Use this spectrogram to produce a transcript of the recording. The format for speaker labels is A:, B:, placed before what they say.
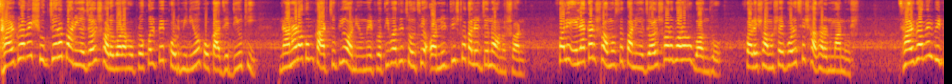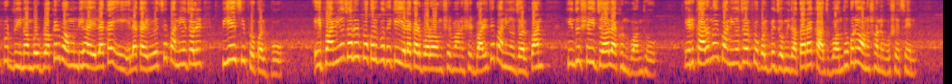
A: ঝাড়গ্রামের সুকজোড়া পানীয় জল সরবরাহ প্রকল্পে কর্মী নিয়োগ ও কাজের ডিউটি। নানা রকম কারচুপি অনিয়মের প্রতিবাদে চলছে অনির্দিষ্টকালের জন্য অনশন। ফলে এলাকার সমস্ত পানীয় জল সরবরাহ বন্ধ। ফলে সমস্যায় পড়েছে সাধারণ মানুষ। ঝাড়গ্রামের বিনপুর দুই নম্বর ব্লকের বামুন্ডিহা এলাকায় এই এলাকায় রয়েছে পানীয় জলের পিএইচি প্রকল্প। এই পানীয় জলের প্রকল্প থেকে এলাকার বড় অংশের মানুষের বাড়িতে পানীয় জল পান, কিন্তু সেই জল এখন বন্ধ। এর কারণে পানীয় জল প্রকল্পে জমিদাতারা কাজ বন্ধ করে অনশনে বসেছেন।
